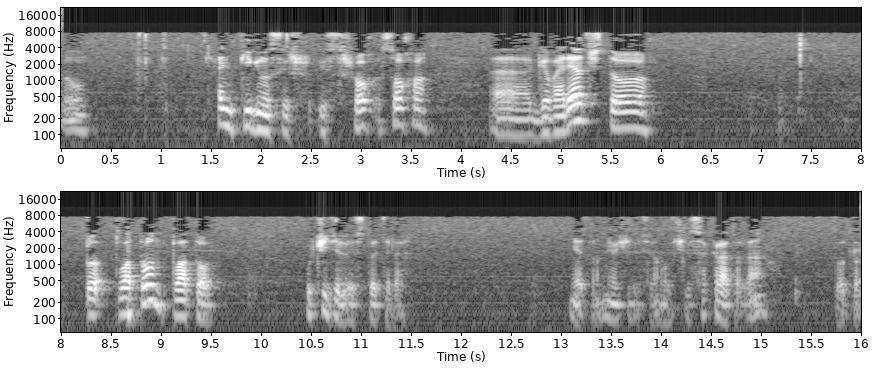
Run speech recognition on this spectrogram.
был. Антигнус из, из Шох- Сохо э, говорят, что Пла- Платон, Плато, учитель Аристотеля, нет, он не учился, он учил Сократа, да? Платон.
